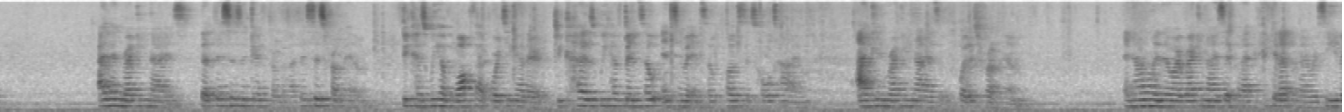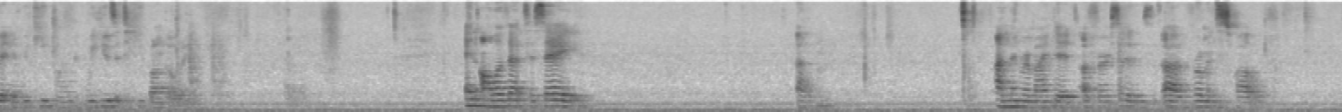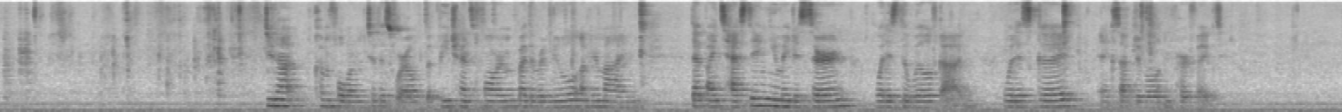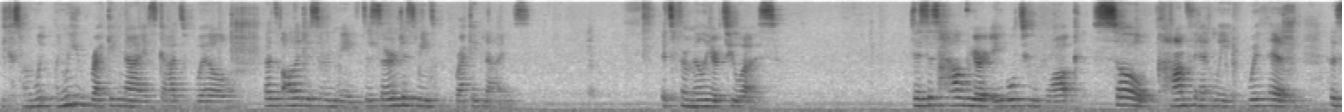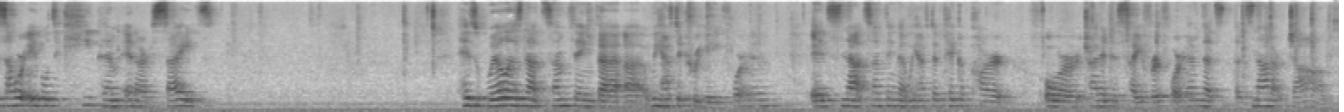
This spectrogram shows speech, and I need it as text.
I then recognize that this is a gift from God. This is from Him because we have walked that board together, because we have been so intimate and so close this whole time. I can recognize what is from Him. And not only do I recognize it, but I pick it up and I receive it, and we keep on, we use it to keep on going. And all of that to say, um, I'm then reminded of verses of Romans 12. Do not conform to this world, but be transformed by the renewal of your mind, that by testing you may discern what is the will of God, what is good and acceptable and perfect. Because when we, when we recognize God's will, that's all that discern means. Discern just means recognize it's familiar to us. This is how we are able to walk so confidently with Him. This is how we're able to keep Him in our sights. His will is not something that uh, we have to create for Him, it's not something that we have to pick apart or try to decipher for Him. That's, that's not our job.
